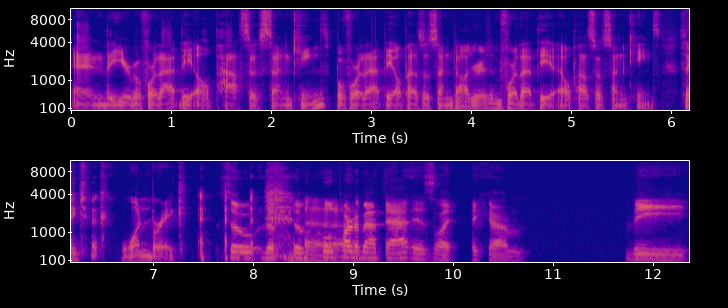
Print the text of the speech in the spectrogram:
and the year before that, the El Paso Sun Kings. Before that, the El Paso Sun Dodgers, and before that, the El Paso Sun Kings. So they took one break. so the, the cool part about that is like, like um, the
